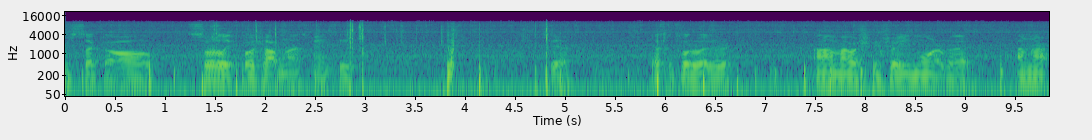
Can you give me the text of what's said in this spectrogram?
You select all, sort of like Photoshop, not as fancy. So yeah, that's the photo editor. Um, I wish I could show you more, but I'm not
